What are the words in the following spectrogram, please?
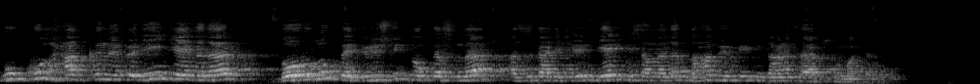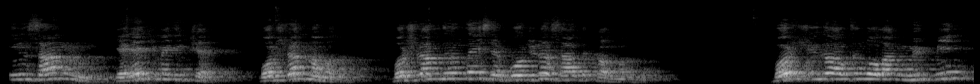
bu kul hakkını ödeyinceye kadar doğruluk ve dürüstlük noktasında aziz kardeşlerim diğer insanlardan daha büyük bir imtihana tabi tutulmaktadır. İnsan gerekmedikçe borçlanmamalı. Borçlandığında ise borcuna sadık kalmalıdır. Borç yükü altında olan mümin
